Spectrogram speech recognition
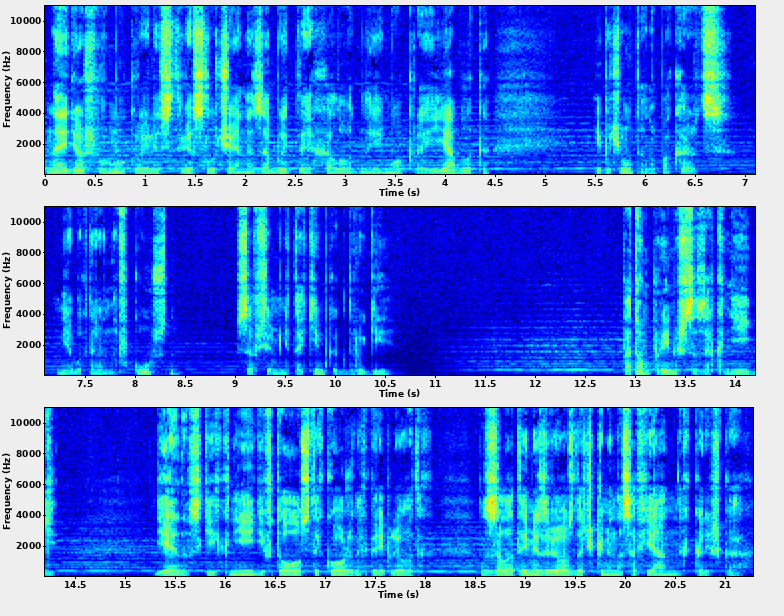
найдешь в мокрой листве случайно забытое холодное и мокрое яблоко, и почему-то оно покажется необыкновенно вкусным, совсем не таким, как другие. Потом примешься за книги, дедовские книги в толстых кожаных переплетах с золотыми звездочками на софьянных корешках.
